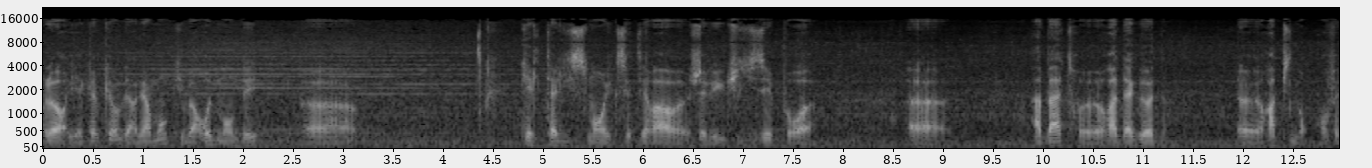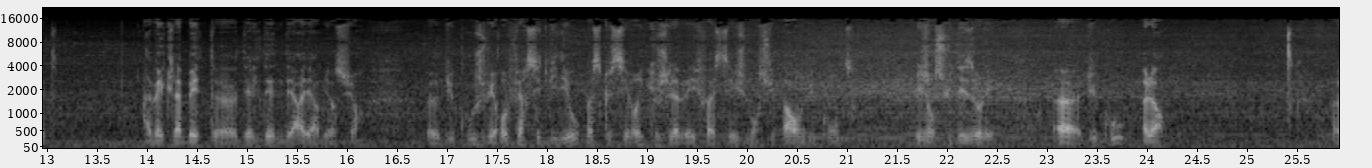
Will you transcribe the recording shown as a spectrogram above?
Alors, il y a quelqu'un dernièrement qui m'a redemandé euh, quel talisman, etc. euh, j'avais utilisé pour euh, abattre Radagon rapidement, en fait. Avec la bête d'Elden derrière, bien sûr. Du coup, je vais refaire cette vidéo parce que c'est vrai que je l'avais effacée, je m'en suis pas rendu compte et j'en suis désolé. Du coup, alors, ben,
